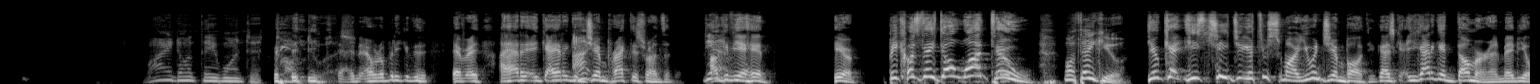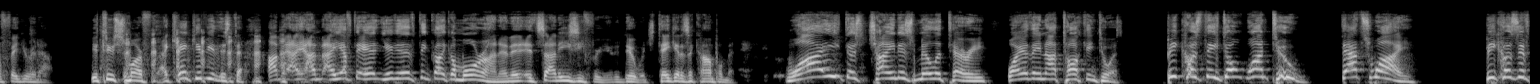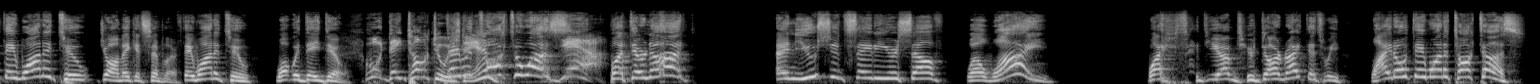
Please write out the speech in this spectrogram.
Why don't they want to talk to us? I nobody can I had to, I had to give I, Jim practice runs of it. Yeah. I'll give you a hint. Here. Because they don't want to. Well, thank you. You get he's cheating. you're too smart. You and Jim both. You guys you got to get dumber and maybe you'll figure it out. You're too smart for. I can't give you this. T- I, I, I have to. You have to think like a moron, and it, it's not easy for you to do. Which take it as a compliment. Why does China's military? Why are they not talking to us? Because they don't want to. That's why. Because if they wanted to, Joe, I'll make it simpler. If they wanted to, what would they do? Well, they talk to us. They Dan. would talk to us. Yeah, but they're not. And you should say to yourself, "Well, why? Why? Do you have, you're darn right. That's we. Why don't they want to talk to us?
